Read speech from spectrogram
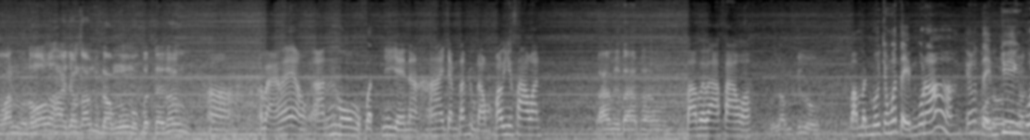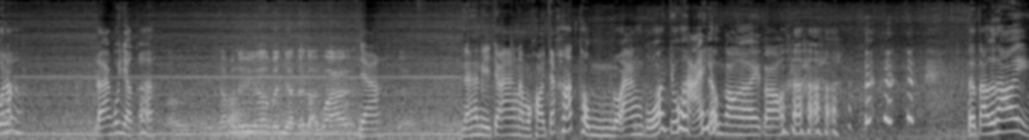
Đồ ăn của nó là 280 đồng mua một bịch này đó ờ. Các bạn thấy không? Anh mua một bịch như vậy nè 280 đồng. Bao nhiêu phao anh? 33 phao. 33 phao hả? 15 kg mà mình mua trong cái tiệm của nó hả? cái tiệm Ờ, chuyên của nó. Đồ ăn của Nhật á hả? Ừ, Japanese đi ờ, bên Nhật nó gọi qua? Dạ. Nè anh gì cho ăn là một hồi chắc hết thùng đồ ăn của chú Hải luôn con ơi con. Từ từ thôi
